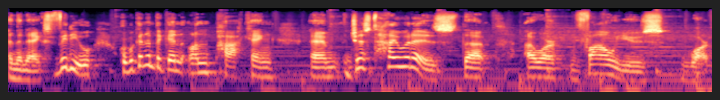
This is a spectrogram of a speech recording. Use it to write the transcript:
in the next video, where we're going to begin unpacking um, just how it is that our values work.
